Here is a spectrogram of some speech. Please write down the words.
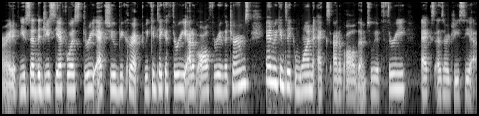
Alright, if you said the GCF was 3x, you would be correct. We can take a 3 out of all three of the terms, and we can take 1x out of all of them. So we have 3x as our GCF.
